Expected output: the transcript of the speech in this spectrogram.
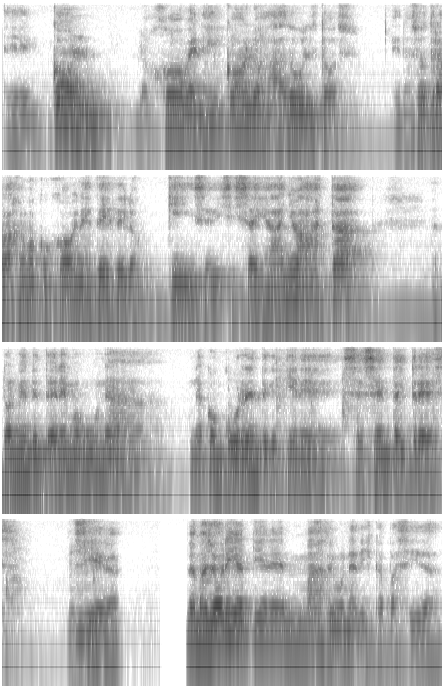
eh, con los jóvenes y con los adultos. Eh, nosotros trabajamos con jóvenes desde los 15, 16 años hasta, actualmente tenemos una, concurrente que tiene 63, mm. ciega. La mayoría tienen más de una discapacidad.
